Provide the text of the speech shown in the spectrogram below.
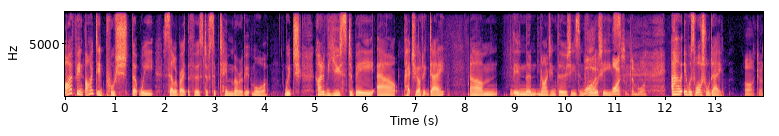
I've been, I did push that we celebrate the 1st of September a bit more, which kind of used to be our patriotic day. Um, in the 1930s and Why? 40s. Why September 1? Uh, it was Wattle Day. Oh, okay.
